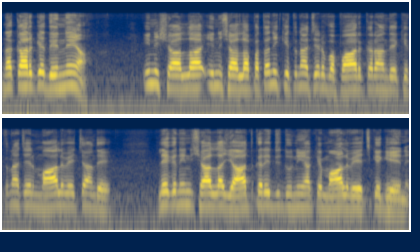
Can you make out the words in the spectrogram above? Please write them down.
نہ کر کے دینے ہاں انشاءاللہ انشاءاللہ، پتہ نہیں کتنا چیر وپار کران دے کتنا چیر مال ویچان دے لیکن انشاءاللہ یاد اللہ دی جی دنیا کے مال ویچ کے گئے نے۔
